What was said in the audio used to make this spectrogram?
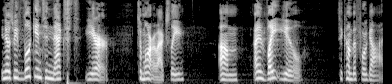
You know, as we look into next year, tomorrow actually, um, I invite you to come before God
